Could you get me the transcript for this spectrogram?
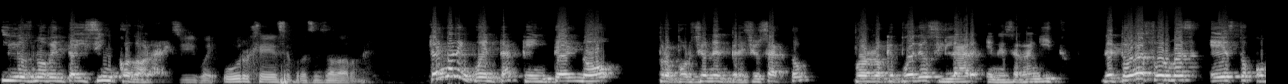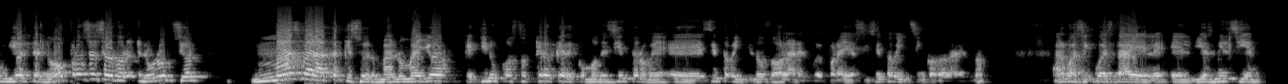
y los 95 dólares. Sí, güey, urge ese procesador, güey. Tengan en cuenta que Intel no proporciona el precio exacto, por lo que puede oscilar en ese ranguito. De todas formas, esto convierte el nuevo procesador en una opción más barata que su hermano mayor, que tiene un costo creo que de como de 109, 122 eh, dólares, güey, por ahí así, 125 dólares, ¿no? Algo así cuesta el, el 10100.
